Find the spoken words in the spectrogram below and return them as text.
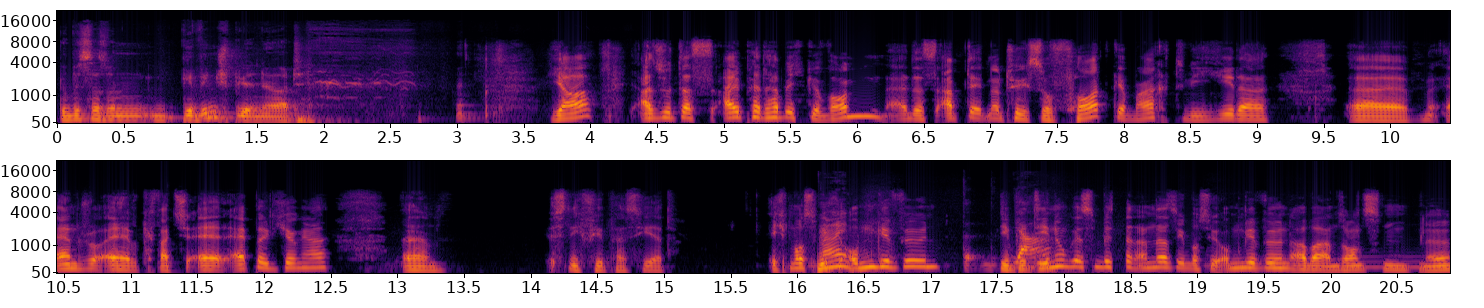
du bist ja so ein Gewinnspiel-Nerd. Ja, also das iPad habe ich gewonnen. Äh, Das Update natürlich sofort gemacht, wie jeder äh, Android, äh, Quatsch, äh, Apple-Jünger. Ähm, ist nicht viel passiert. Ich muss mich Nein. umgewöhnen. Die Ja. Bedienung ist ein bisschen anders, ich muss mich umgewöhnen, aber ansonsten, ne?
